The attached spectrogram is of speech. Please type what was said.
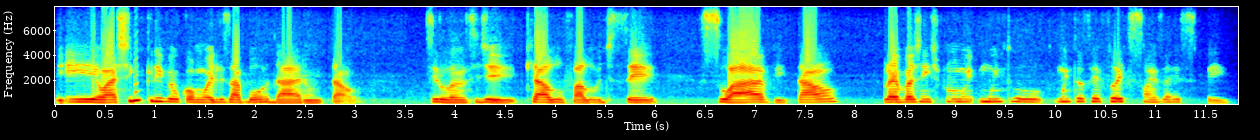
E eu acho incrível como eles abordaram e tal. Esse lance de que a Lu falou de ser suave e tal leva a gente para muito, muitas reflexões a respeito.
